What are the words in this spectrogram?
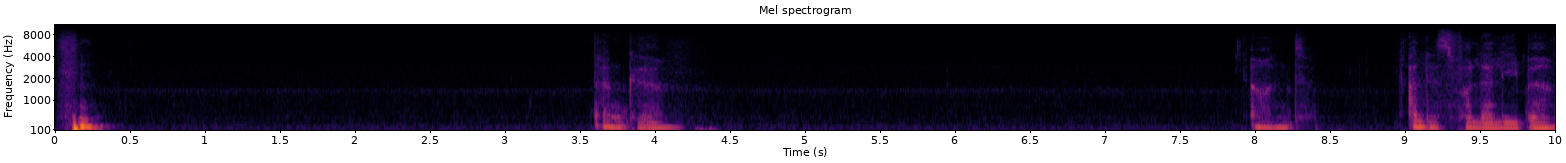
Danke. Und alles voller Liebe.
